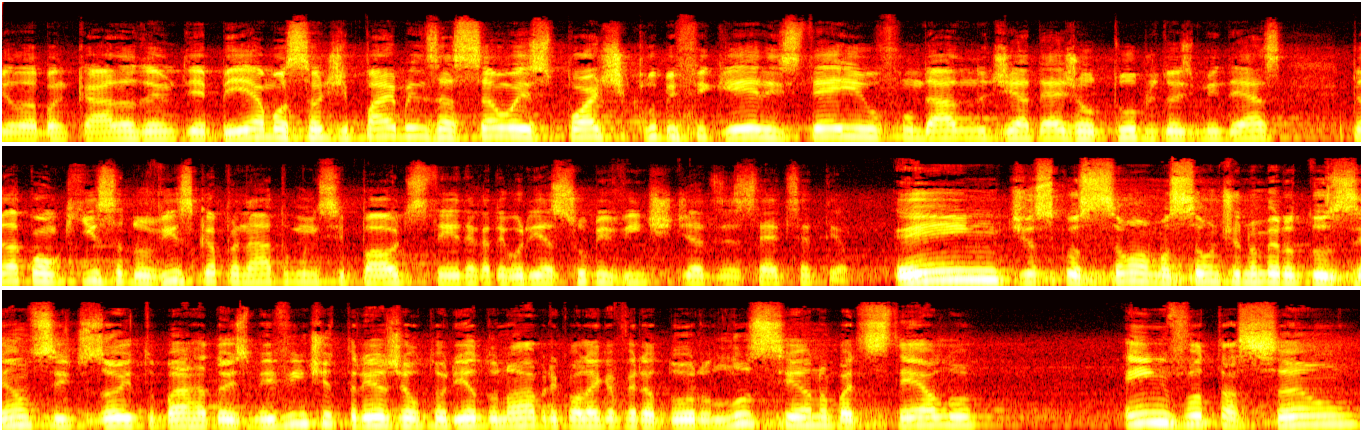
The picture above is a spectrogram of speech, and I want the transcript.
pela bancada do MDB a moção de parabenização ao Esporte Clube Figueira Esteio, fundado no dia 10 de outubro de 2010, pela conquista do vice-campeonato municipal de esteio na categoria sub-20, dia 17 de setembro. Em discussão, a moção de número 218/2023, de autoria do nobre colega vereador Luciano Batistello. Em votação,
